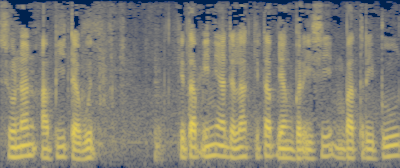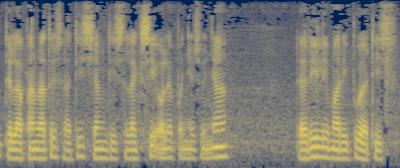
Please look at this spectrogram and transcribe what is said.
Sunan Abi Dawud Kitab ini adalah kitab yang berisi 4.800 hadis yang diseleksi oleh penyusunnya dari 5.000 hadis.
